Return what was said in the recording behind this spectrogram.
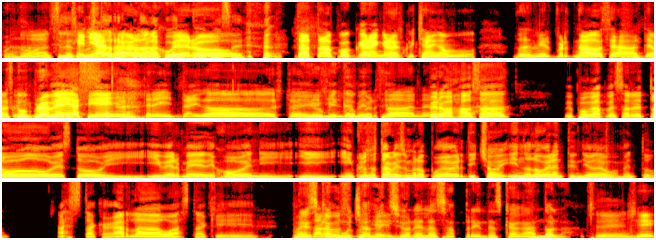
Bueno, Ajá. si les Genial, gusta la recordar la verdad, juventud, no pero- sé. O sea, tampoco eran que nos escuchan como 2000 personas. No, o sea, tenemos como un promedio así de humildes. 32, Ahí 35 humildemente. personas. Pero ajá, o sea, Ajá. Me pongo a pensar de todo esto y, y verme de joven y, y incluso tal vez me lo pude haber dicho y no lo hubiera entendido en el momento. Hasta cagarla o hasta que... Pues, es que algo muchas lecciones las aprendes cagándola. Sí. Sí,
